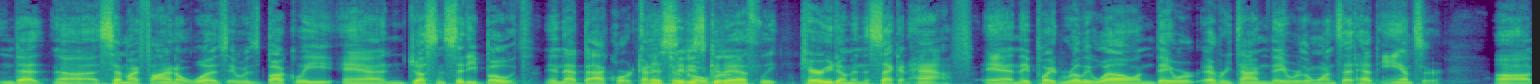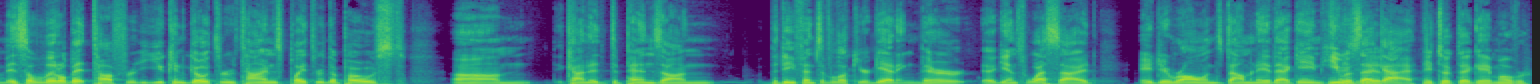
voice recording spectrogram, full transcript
that uh, semifinal was it was Buckley and Justin City both in that backcourt. Kind Yeah, of City's a good over, athlete. Carried them in the second half, and they played really well. And they were every time they were the ones that had the answer. Um, it's a little bit tougher. You can go through times, play through the post. Um, it kind of depends on the defensive look you're getting. They're against Westside, AJ Rollins dominated that game. He was that guy He took that game over.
